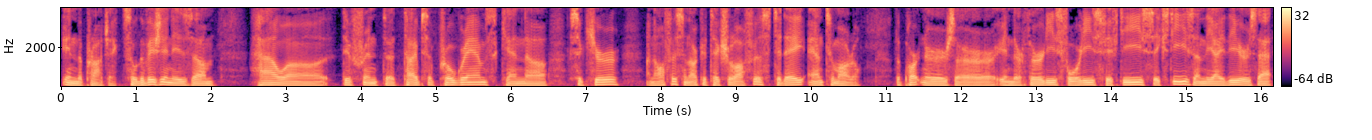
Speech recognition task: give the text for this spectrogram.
in the project. So the vision is um, how uh, different uh, types of programs can uh, secure an office, an architectural office today and tomorrow. The partners are in their 30s, 40s, 50s, 60s, and the idea is that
